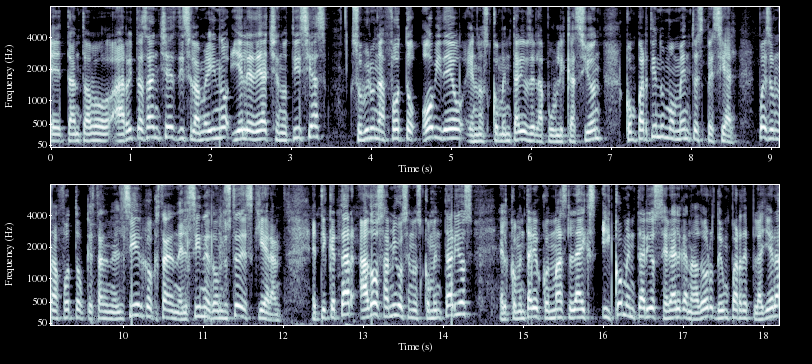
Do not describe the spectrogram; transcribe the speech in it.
eh, tanto a Rita Sánchez, Díselo Merino y LDH Noticias, subir una foto o video en los comentarios de la publicación compartiendo un momento especial. Puede ser una foto que están en el circo, que están en el cine, donde ustedes quieran. Etiquetar a dos amigos en los comentarios. El comentario con más likes y comentarios será el ganador de un par de playeras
